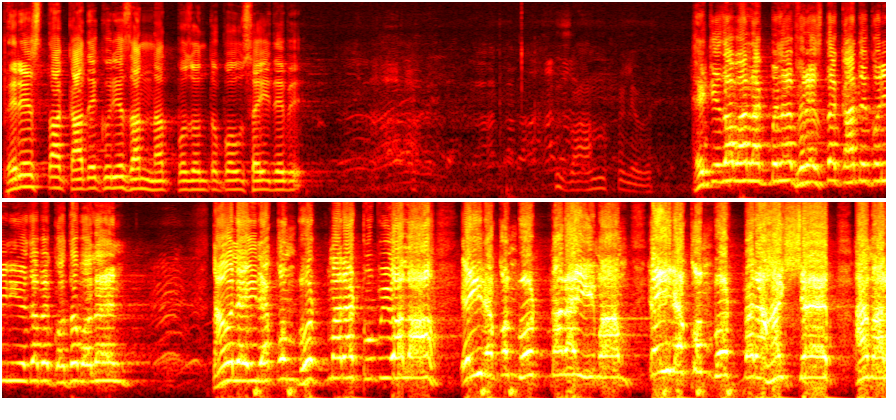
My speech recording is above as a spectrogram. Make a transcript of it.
ফেরেস্তা কাঁধে করে জান্নাত পর্যন্ত পৌঁছাই দেবে। হেঁটে যাওয়া লাগবে না ফেরেস্তা কাঁধে করে নিয়ে যাবে, কথা বলেন। তাহলে এইরকম ভোট মারা টুপিওয়ালা, এইরকম ভোট মারা ইমাম, এইরকম ভোট মারা হাসেব আমার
